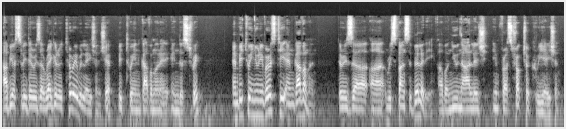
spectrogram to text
Obviously, there is a regulatory relationship between government and industry, and between university and government, there is a, a responsibility of a new knowledge infrastructure creation.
